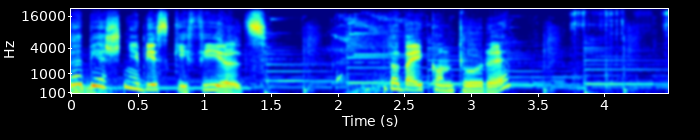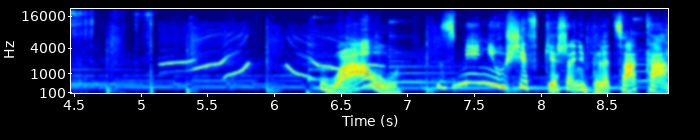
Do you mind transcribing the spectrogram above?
Wybierz niebieski filc. Dodaj kontury. Wow! Zmienił się w kieszeń plecaka.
